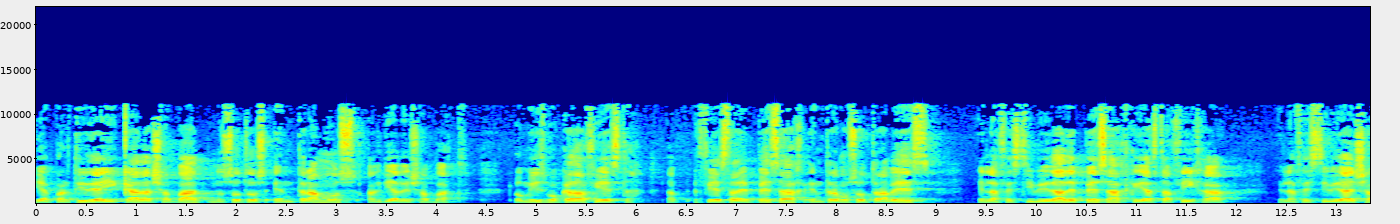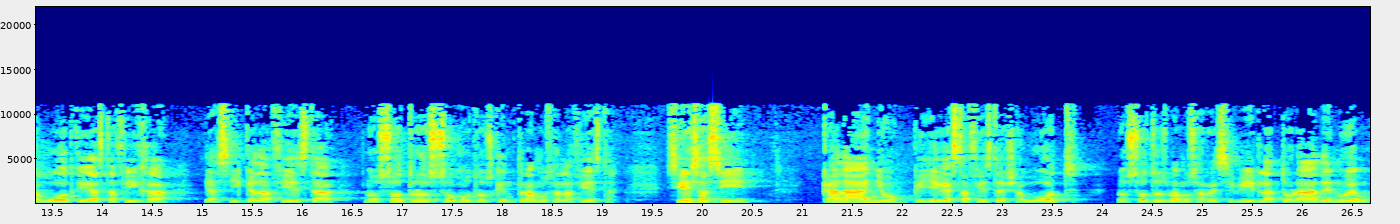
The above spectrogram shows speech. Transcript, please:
y a partir de ahí cada Shabbat nosotros entramos al día de Shabbat. Lo mismo cada fiesta. La fiesta de Pesach entramos otra vez en la festividad de Pesach que ya está fija, en la festividad de Shavuot que ya está fija y así cada fiesta nosotros somos los que entramos a la fiesta. Si es así, cada año que llega esta fiesta de Shavuot, nosotros vamos a recibir la Torah de nuevo.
